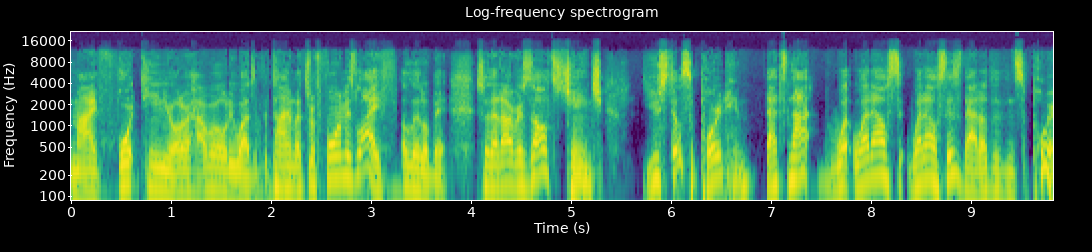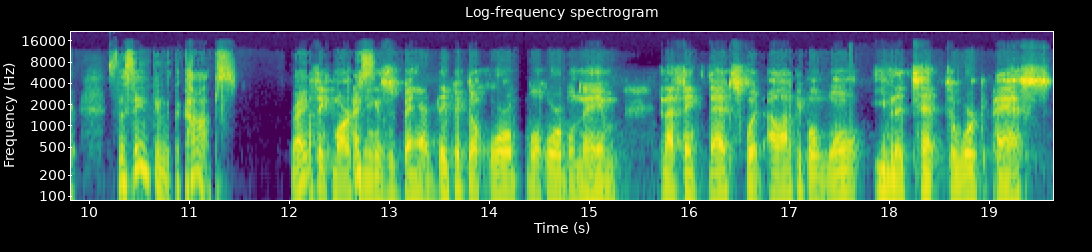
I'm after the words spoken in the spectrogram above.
my 14 year old or however old he was at the time. Let's reform his life a little bit so that our results change. You still support him. That's not what what else what else is that other than support? It's the same thing with the cops, right? I think marketing I, is bad. They picked a horrible horrible name and I think that's what a lot of people won't even attempt to work past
